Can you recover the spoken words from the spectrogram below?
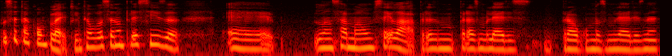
Você tá completo, então você não precisa é, lançar mão, sei lá, para as mulheres, para algumas mulheres, né,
